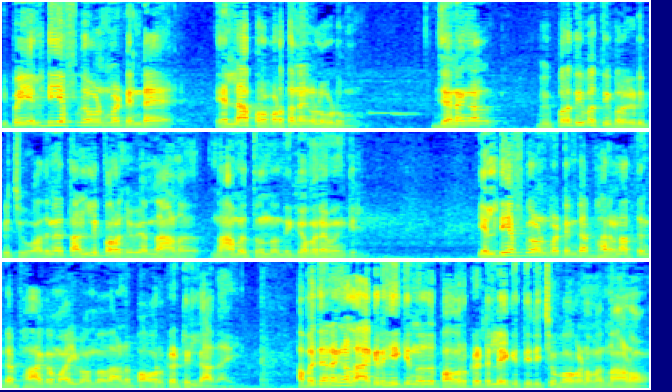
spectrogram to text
ഇപ്പോൾ എൽ ഡി എഫ് ഗവൺമെന്റിന്റെ എല്ലാ പ്രവർത്തനങ്ങളോടും ജനങ്ങൾ വിപ്രതിപത്തി പ്രകടിപ്പിച്ചു അതിനെ തള്ളിപ്പറഞ്ഞു എന്നാണ് നാം എത്തുന്ന നിഗമനമെങ്കിൽ. എൽ ഡി എഫ് ഗവൺമെന്റിന്റെ ഭരണത്തിന്റെ ഭാഗമായി വന്നതാണ് പവർ കട്ട് ഇല്ലാതായി. അപ്പോൾ ജനങ്ങൾ ആഗ്രഹിക്കുന്നത് പവർ കട്ടിലേക്ക് തിരിച്ചു പോകണമെന്നാണോ?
